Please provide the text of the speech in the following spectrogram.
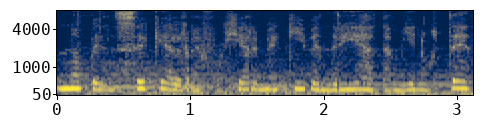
No pensé que al refugiarme aquí vendría también usted.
